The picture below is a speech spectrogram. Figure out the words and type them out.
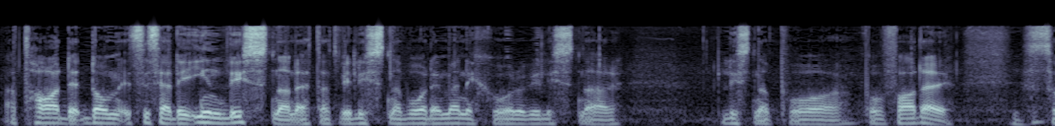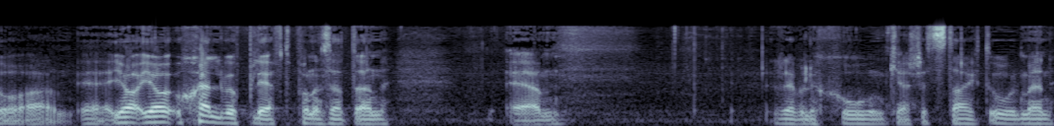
att ha det, de, så att säga, det inlyssnandet, att vi lyssnar både människor och vi lyssnar, lyssna på, på vår Fader. Mm. Så, eh, jag, jag har själv upplevt på något sätt en eh, revolution, kanske ett starkt ord, men,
